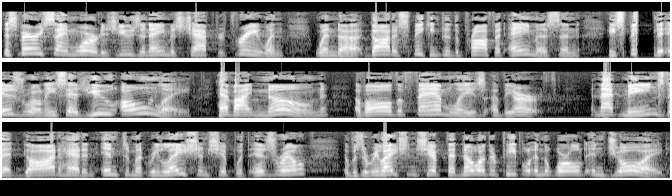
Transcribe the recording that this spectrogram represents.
This very same word is used in Amos chapter 3 when, when uh, God is speaking to the prophet Amos and he's speaking to Israel and he says, You only have I known of all the families of the earth. And that means that God had an intimate relationship with Israel. It was a relationship that no other people in the world enjoyed.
